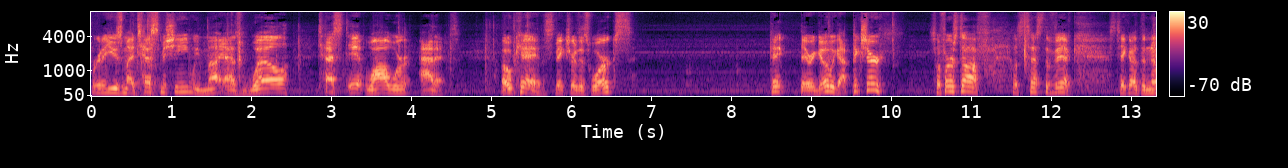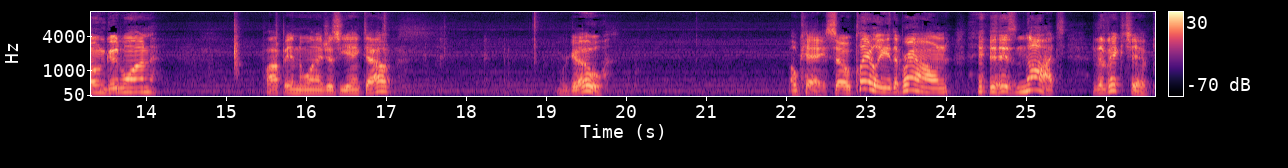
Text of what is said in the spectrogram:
we're gonna use my test machine. We might as well test it while we're at it. Okay, let's make sure this works. Okay, there we go, we got picture. So first off, let's test the VIC. Let's take out the known good one. Pop in the one I just yanked out. Here we go. Okay, so clearly the brown is not the VIC chip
